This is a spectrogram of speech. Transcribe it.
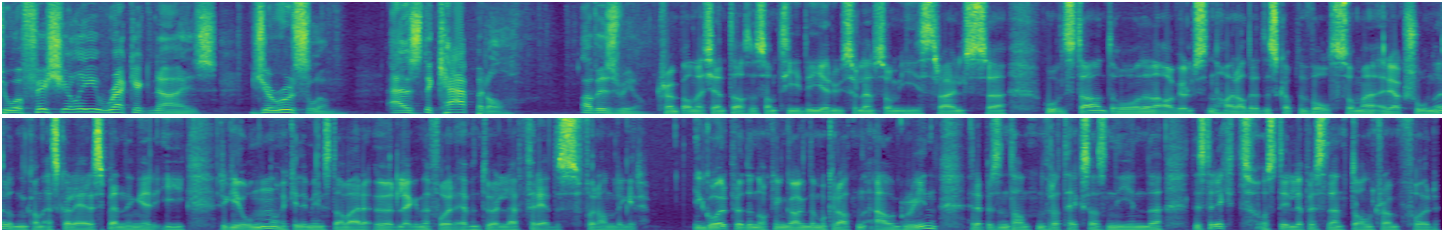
to officially recognize Jerusalem as the capital. Trump anerkjente altså samtidig Jerusalem som Israels uh, hovedstad, og denne avgjørelsen har allerede skapt voldsomme reaksjoner, og den kan eskalere spenninger i regionen, og ikke minst da være ødeleggende for eventuelle fredsforhandlinger. I går prøvde nok en gang demokraten Al Green, representanten fra Texas 9. distrikt, å stille president Donald Trump for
